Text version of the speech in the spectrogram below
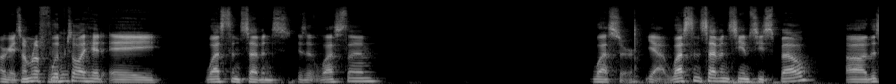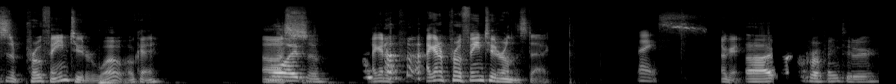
Okay, so I'm gonna flip Mhm. till I hit a less than seven. Is it less than? Lesser. Yeah, less than seven CMC spell. Uh, this is a profane tutor. Whoa. Okay. Uh, Well, I- so I got a I got a profane tutor on the stack. Nice. Okay. Uh, I've got a profane tutor.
